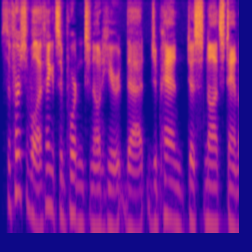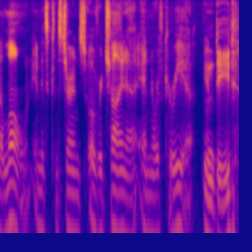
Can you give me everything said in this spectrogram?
So, first of all, I think it's important to note here that Japan does not stand alone in its concerns over China and North Korea. Indeed.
